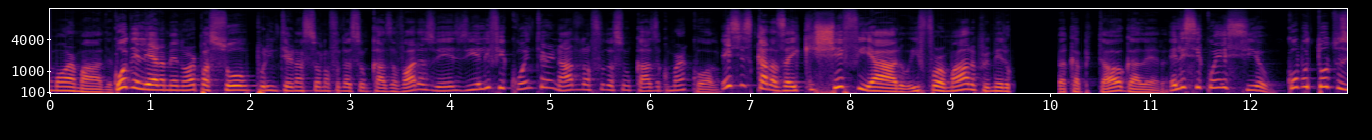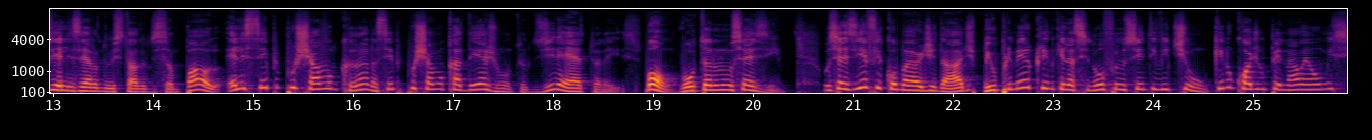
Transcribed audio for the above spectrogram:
mão armada. Quando ele era menor, passou por internação na Fundação Casa várias vezes e ele ficou internado na Fundação Casa com Marcola. Esses caras aí que chefiaram e formaram o primeiro da capital, galera, eles se conheciam. Como todos eles eram do estado de São Paulo, eles sempre puxavam cana, sempre puxavam cadeia junto, direto era isso. Bom, voltando no Cezinha. O Cezinha ficou maior de idade e o primeiro crime que ele assinou foi o 121, que no Código Penal é homicídio.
